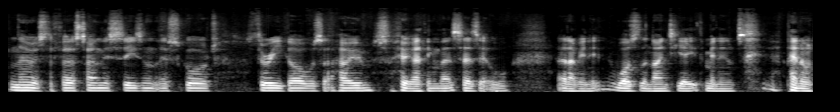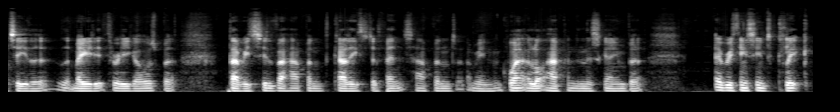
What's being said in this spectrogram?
No, it's the first time this season that they've scored three goals at home, so I think that says it all. And I mean, it was the 98th minute penalty that, that made it three goals, but David Silva happened, Cadiz defence happened. I mean, quite a lot happened in this game, but everything seemed to click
